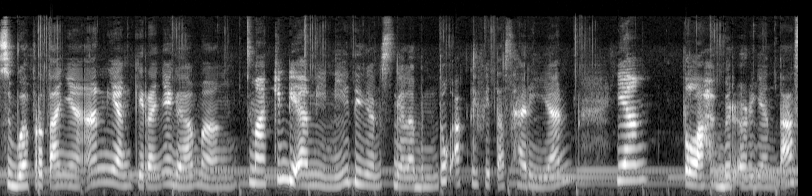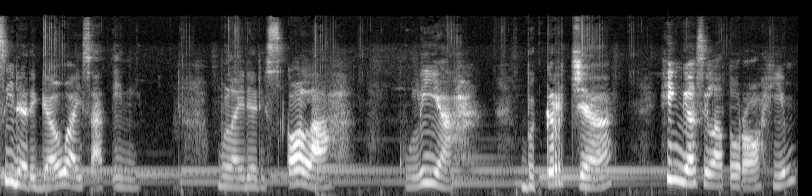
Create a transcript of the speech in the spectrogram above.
Sebuah pertanyaan yang kiranya gamang, semakin diamini dengan segala bentuk aktivitas harian yang telah berorientasi dari gawai saat ini. Mulai dari sekolah, kuliah, bekerja, hingga silaturahim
